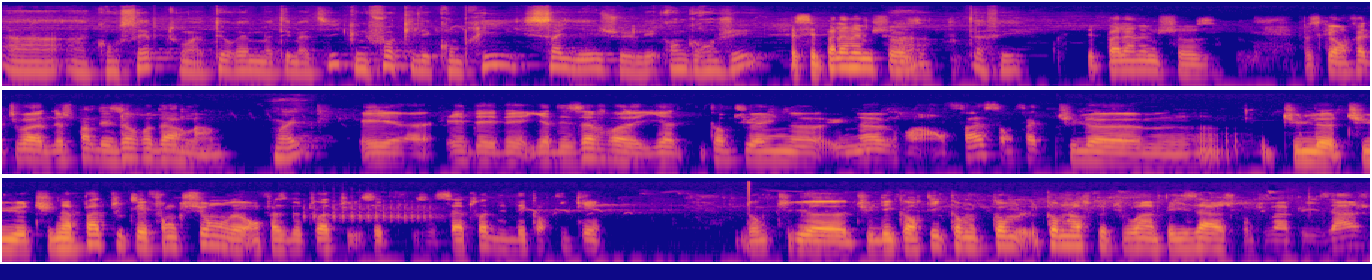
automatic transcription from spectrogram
un, un, concept ou un théorème mathématique, une fois qu'il est compris, ça y est, je l'ai engrangé. C'est pas la même chose. Ah, tout à fait. C'est pas la même chose. Parce qu'en fait, tu vois, là, je parle des œuvres d'art, là. Oui. Et euh, il y a des œuvres, quand tu as une, œuvre en face, en fait, tu, n'as pas toutes les fonctions en face de toi. C'est à toi de décortiquer. Donc tu, euh, décortiques comme, lorsque tu vois un paysage. Quand tu vois un paysage,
